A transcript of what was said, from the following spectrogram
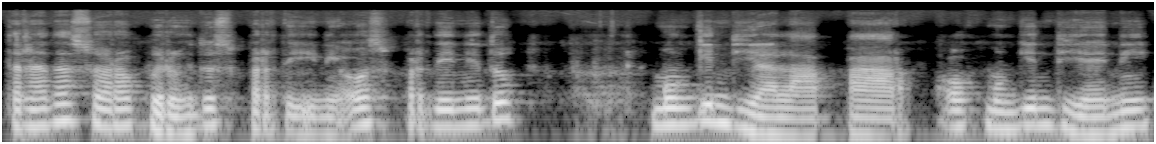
ternyata suara burung itu seperti ini. Oh, seperti ini tuh mungkin dia lapar. Oh, mungkin dia ini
